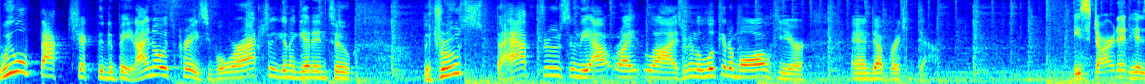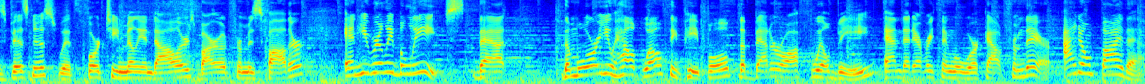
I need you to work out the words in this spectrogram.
we will fact check the debate. I know it's crazy, but we're actually going to get into the truths, the half truths, and the outright lies. We're going to look at them all here and uh, break it down. He started his business with $14 million borrowed from his father, and he really believes that the more you help wealthy people, the better off we'll be, and that everything will work out from there. I don't buy that.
